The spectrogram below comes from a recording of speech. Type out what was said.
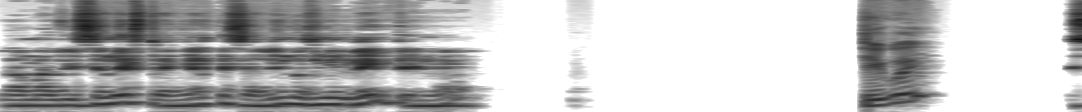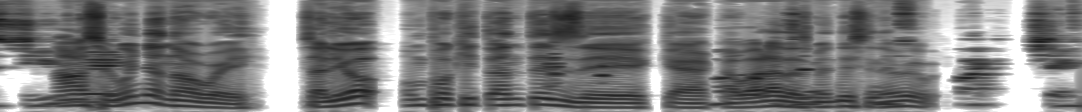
la maldición de extrañarte salió en 2020, ¿no? ¿Sí, güey? Sí, no, según yo no, güey. Salió un poquito antes de que acabara 2019, güey. Check.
